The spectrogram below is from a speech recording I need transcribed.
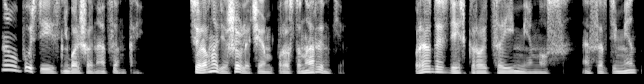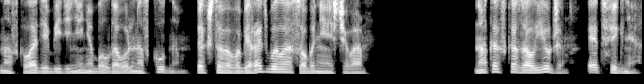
Ну, пусть и с небольшой наценкой. Все равно дешевле, чем просто на рынке. Правда, здесь кроется и минус. Ассортимент на складе объединения был довольно скудным, так что выбирать было особо не из чего. Но, как сказал Юджин, это фигня.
